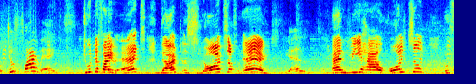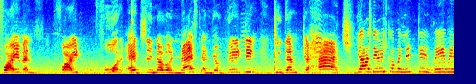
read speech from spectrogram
Two to five eggs. Two to five eggs. That is lots of eggs. Yes. And we have also five and five, four eggs in our nest, and we are waiting to them to hatch. Yeah, they will come a little baby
